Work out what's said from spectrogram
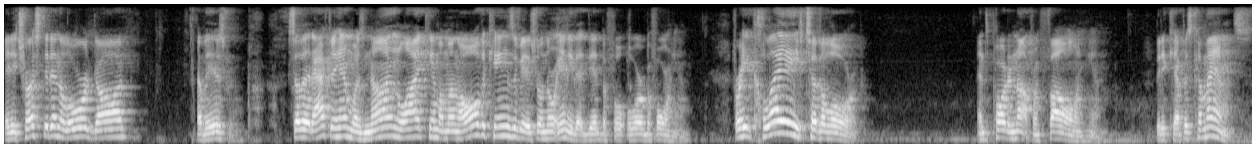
And he trusted in the Lord God of Israel so that after him was none like him among all the kings of Israel, nor any that did before or before him. For he clave to the Lord, and departed not from following him, but he kept his commandments,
